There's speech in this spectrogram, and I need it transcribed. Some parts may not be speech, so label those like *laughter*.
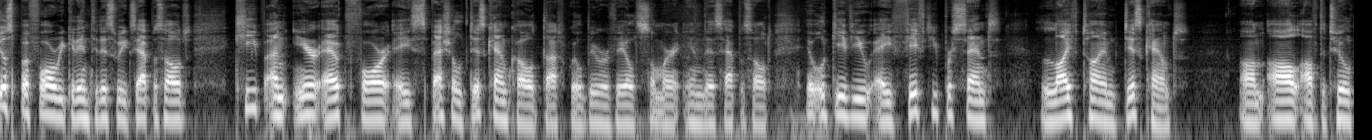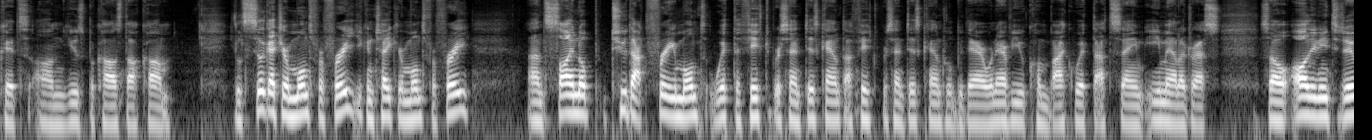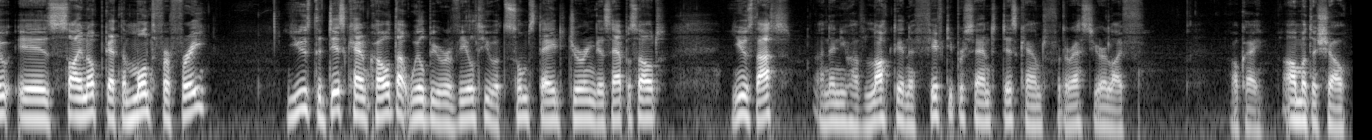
just before we get into this week's episode, keep an ear out for a special discount code that will be revealed somewhere in this episode. It will give you a 50% lifetime discount on all of the toolkits on usebecause.com. You'll still get your month for free. You can take your month for free and sign up to that free month with the 50% discount. That 50% discount will be there whenever you come back with that same email address. So all you need to do is sign up, get the month for free, use the discount code that will be revealed to you at some stage during this episode. Use that, and then you have locked in a 50% discount for the rest of your life. Okay, on with the show.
